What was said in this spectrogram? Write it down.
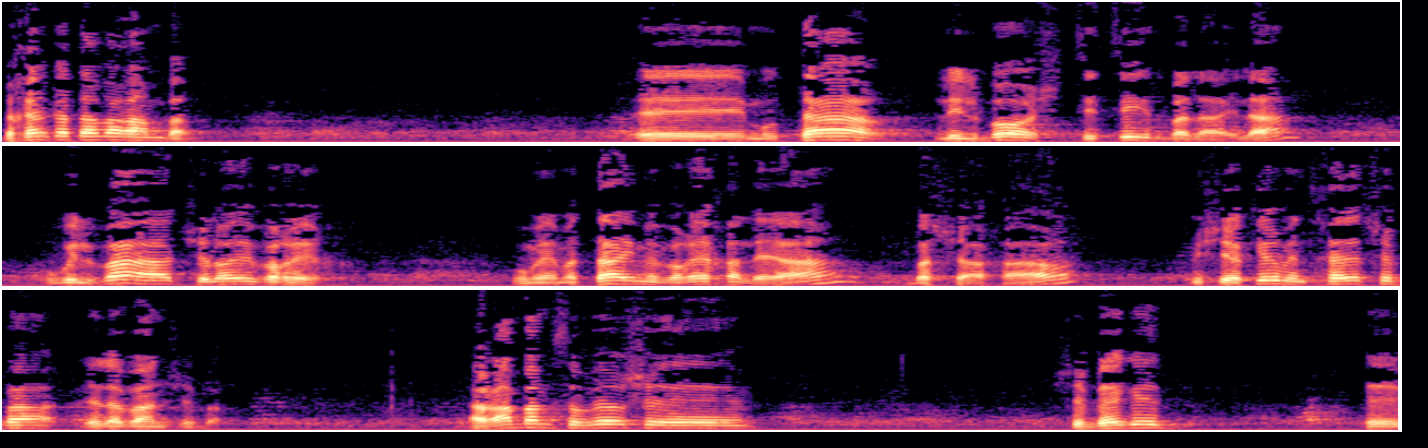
וכן כתב הרמב"ם. אה, מותר ללבוש ציצית בלילה, ובלבד שלא יברך. וממתי מברך עליה? בשחר, מי שיכיר בין תכלת שבה ללבן שבה. הרמב"ם סובר ש... שבגד, אה,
